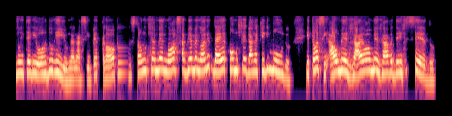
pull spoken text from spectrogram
no interior do Rio, né? Nasci em Petrópolis, então não tinha a menor, sabia a menor ideia como chegar naquele mundo. Então assim, almejar eu almejava desde cedo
